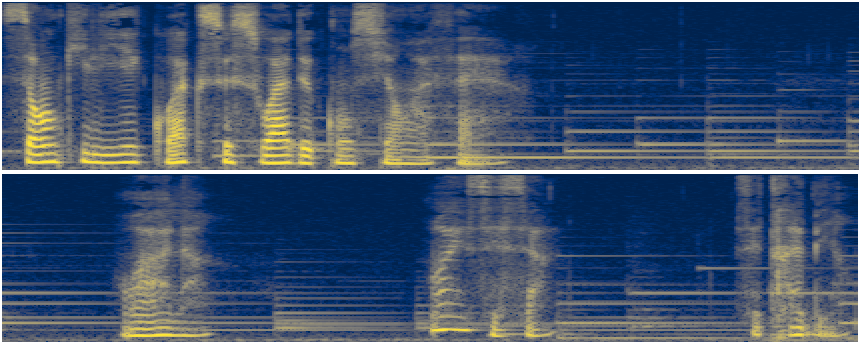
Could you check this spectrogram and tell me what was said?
sans qu'il y ait quoi que ce soit de conscient à faire. Voilà. Ouais, c'est ça. C'est très bien.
